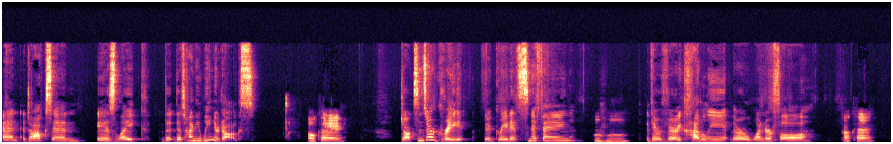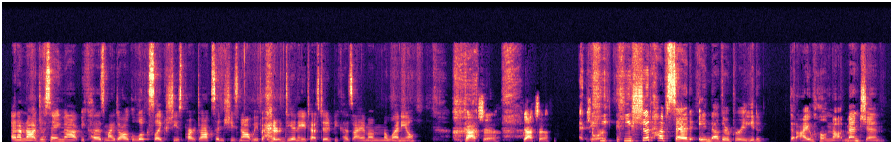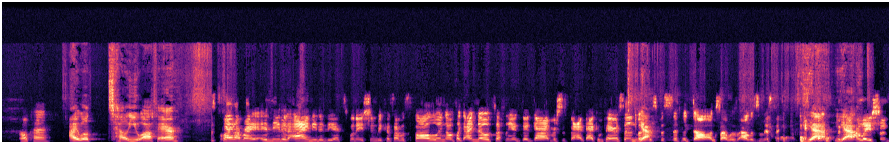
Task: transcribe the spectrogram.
And a dachshund is like the, the tiny wiener dogs. okay. Dachshunds are great. They're great at sniffing. Mm-hmm. They're very cuddly. They're wonderful. Okay. And I'm not just saying that because my dog looks like she's part dachshund. She's not. We've had her DNA tested because I am a millennial. Gotcha. Gotcha. Eh, sure. He, he should have said another breed that I will not mention. Okay. I will tell you off air. It's quite all right. It needed I needed the explanation because I was following. I was like, I know it's definitely a good guy versus bad guy comparison, but Yeah. the specific dogs I was I was missing. Yeah, yeah. Relation.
